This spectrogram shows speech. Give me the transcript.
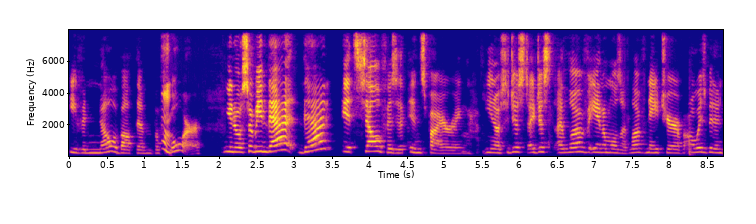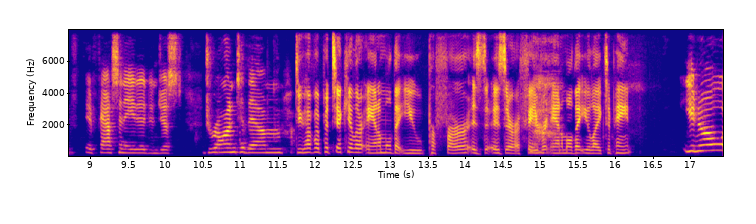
even know about them hmm. before. You know, so I mean that that itself is inspiring. You know, so just I just I love animals. I love nature. I've always been eh, fascinated and just drawn to them. Do you have a particular animal that you prefer? Is is there a favorite animal that you like to paint? You know,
